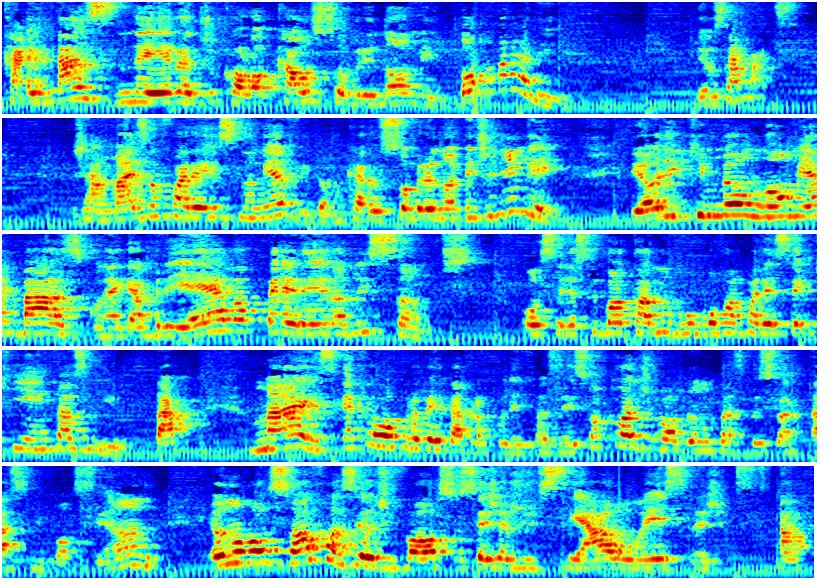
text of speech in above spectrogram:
cai na asneira de colocar o sobrenome do marido. Deus é mais. Jamais eu farei isso na minha vida. Eu não quero o sobrenome de ninguém. E olha que meu nome é básico, né? Gabriela Pereira dos Santos. Ou seja, se botar no Google vai aparecer 500 mil, tá? Mas, o que é que eu vou aproveitar para poder fazer? Se eu estou advogando para as pessoas que estão tá se divorciando, eu não vou só fazer o divórcio, seja judicial ou extrajudicial,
